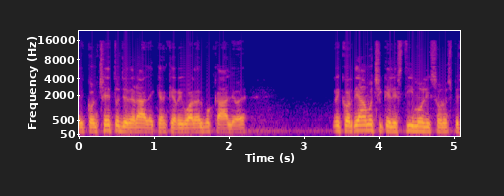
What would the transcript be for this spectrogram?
il, concetto generale che anche riguarda il vocalio è, ricordiamoci che gli stimoli sono spe-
